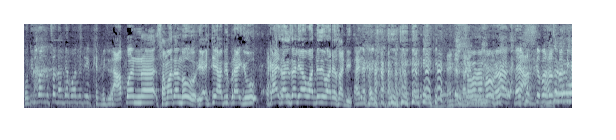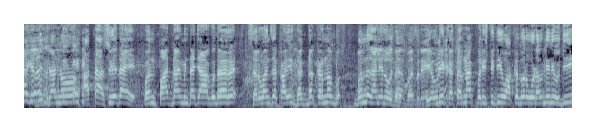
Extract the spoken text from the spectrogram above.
कोटी रुपये नुकसान झालं तेव्हा ते खेत भिजून. आपण अ, समाधान भाऊ यांचे अभिप्राय घेऊ. काय सांगसाल या वादळी वाऱ्यासाठी? नाही तिकडे गेलं. मित्रांनो आता हसू येत आहे पण पाच दहा मिनिटाच्या अगोदर सर्वांचं काळी धगधग करणं ब- बंद झालेलं होतं. एवढी खतरनाक परिस्थिती वाकदवर ओढावलेली होती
